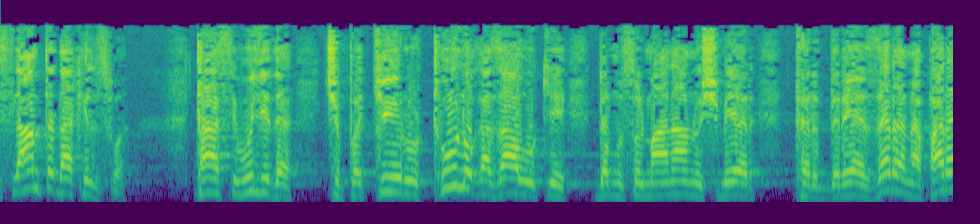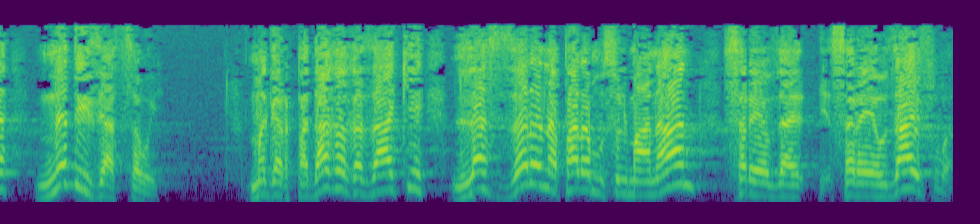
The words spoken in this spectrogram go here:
اسلام ته داخل شوه، تاسې ولیده چې په تېرو ټولو غزاوو کې د مسلمانانو شمېر تر درې زره نفره نه دی زیات شوی، مګر په دغه غزا کې لس زره نفره مسلمانان سره یو ځای شوه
